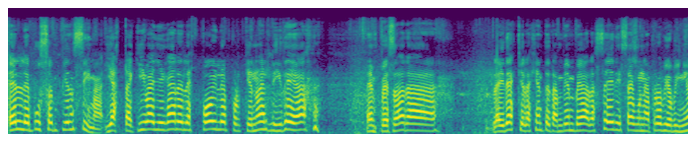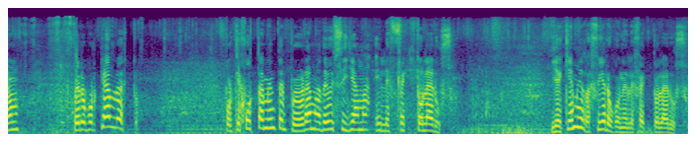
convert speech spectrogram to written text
él le puso en pie encima. Y hasta aquí va a llegar el spoiler porque no es la idea empezar a... La idea es que la gente también vea la serie y se haga una propia opinión. Pero ¿por qué hablo esto? Porque justamente el programa de hoy se llama El efecto Laruso. ¿Y a qué me refiero con el efecto Laruso?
